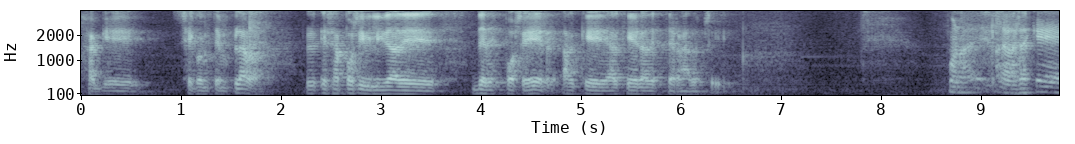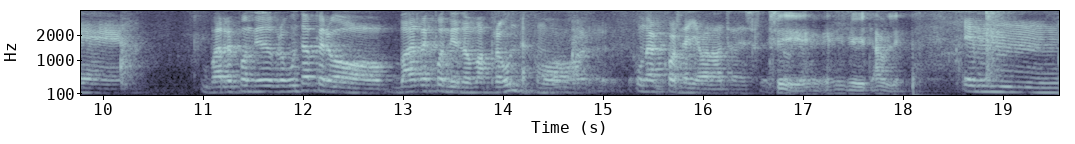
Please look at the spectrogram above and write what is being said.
O sea que se contemplaba esa posibilidad de, desposeer al que, al que era desterrado. Sí. Bueno, la verdad es que va respondiendo preguntas, pero va respondiendo más preguntas, como una cosa lleva a la otra. sí, es, inevitable. Em,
